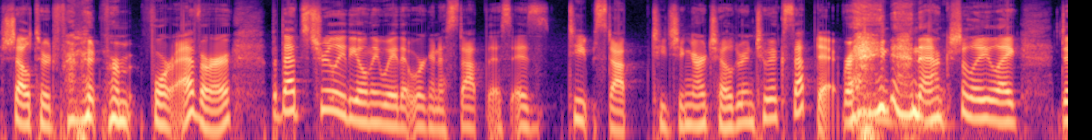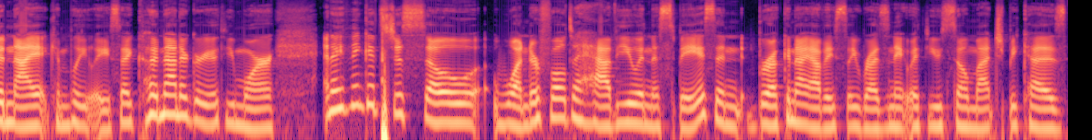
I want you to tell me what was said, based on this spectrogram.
sheltered from it from forever. But that's truly the only way that we're going to stop this is to stop teaching our children to accept it, right? and actually like deny it completely. So I could not agree with you more. And I think it's just so wonderful to have you in this space. And Brooke and I obviously resonate with you so much because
